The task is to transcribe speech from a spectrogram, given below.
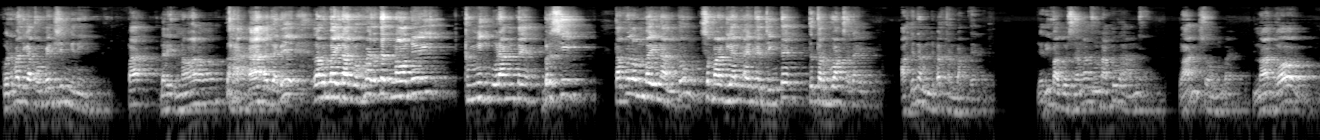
Kudu mah tiga pom bensin gini. Pak dari nol. Jadi lamun bayi nangtung mah tetep nol deui kemih urang teh bersih. Tapi lamun bayi nangtung sebagian air kencing teh teu terbuang sadaya akhirnya menyebabkan bakteri jadi bagus nama natural langsung nagong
